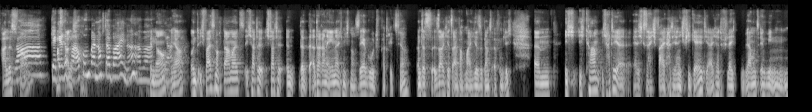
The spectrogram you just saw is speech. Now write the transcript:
alles ja, Frauen. der Gerrit war auch irgendwann noch dabei, ne? Aber, genau, ja. ja. Und ich weiß noch damals, ich hatte, ich hatte, äh, daran erinnere ich mich noch sehr gut, Patricia. Und das sage ich jetzt einfach mal hier so ganz öffentlich. Ähm, ich, ich kam, ich hatte ja, ehrlich gesagt, ich war, hatte ja nicht viel Geld, ja. Ich hatte vielleicht, wir haben uns irgendwie ein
